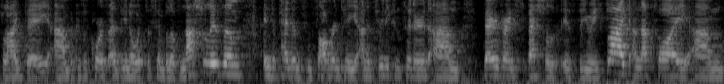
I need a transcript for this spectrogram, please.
Flag Day, um, because of course, as you know, it's a symbol of nationalism, independence, and sovereignty, and it's really considered um, very, very special. Is the UAE flag, and that's why um,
